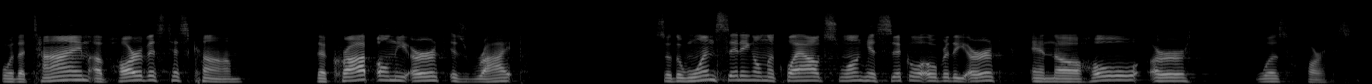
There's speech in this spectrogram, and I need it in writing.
for the time of harvest has come. The crop on the earth is ripe. So the one sitting on the cloud swung his sickle over the earth, and the whole earth was harvested.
